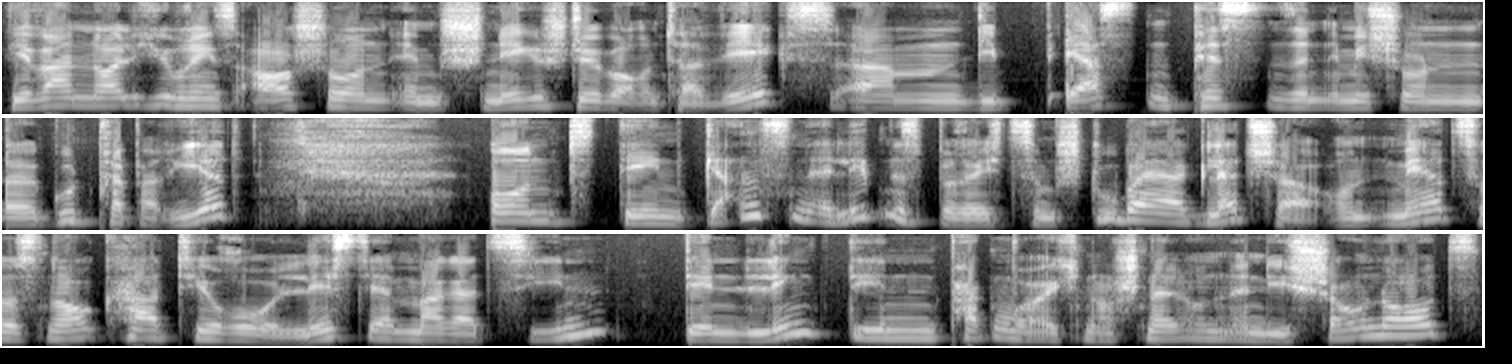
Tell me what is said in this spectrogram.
Wir waren neulich übrigens auch schon im Schneegestöber unterwegs. Ähm, die ersten Pisten sind nämlich schon äh, gut präpariert. Und den ganzen Erlebnisbericht zum Stubaier Gletscher und mehr zur Snowcard Tirol lest ihr im Magazin. Den Link, den packen wir euch noch schnell unten in die Show Notes.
